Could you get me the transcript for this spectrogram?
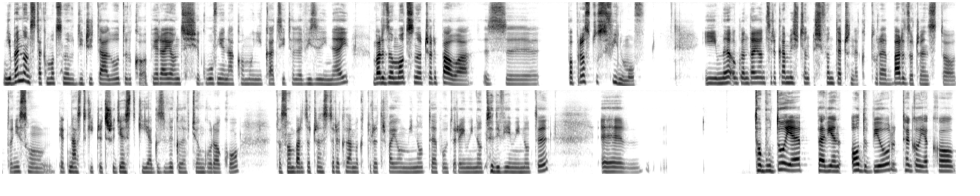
nie będąc tak mocno w digitalu, tylko opierając się głównie na komunikacji telewizyjnej, bardzo mocno czerpała z, po prostu z filmów. I my oglądając reklamy świąteczne, które bardzo często to nie są piętnastki czy trzydziestki jak zwykle w ciągu roku, to są bardzo często reklamy, które trwają minutę, półtorej minuty, dwie minuty. To buduje pewien odbiór tego jako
